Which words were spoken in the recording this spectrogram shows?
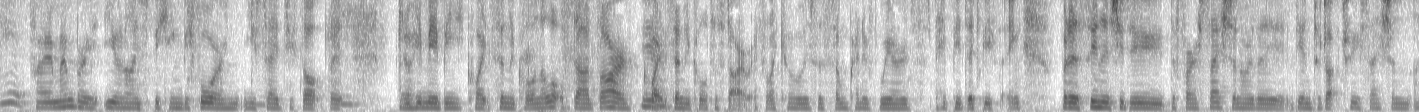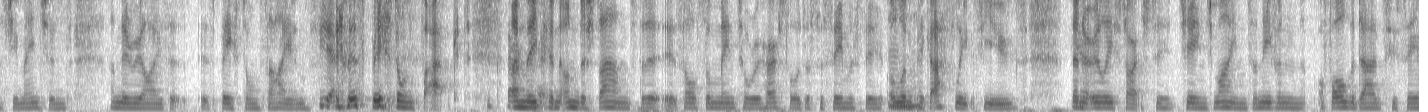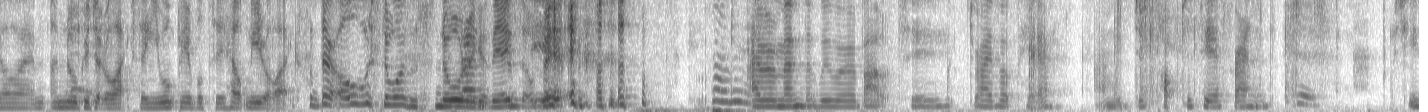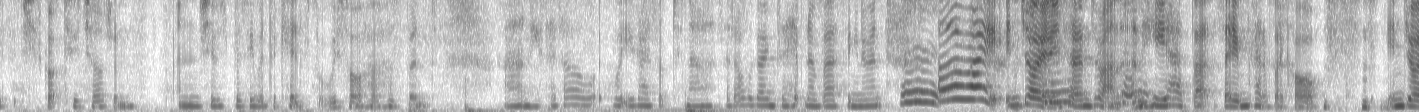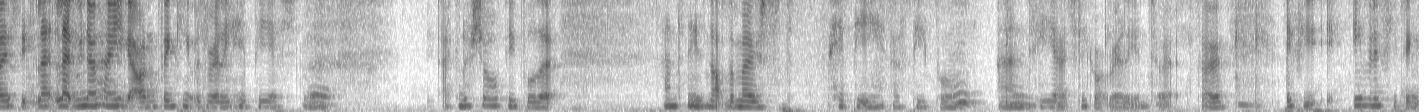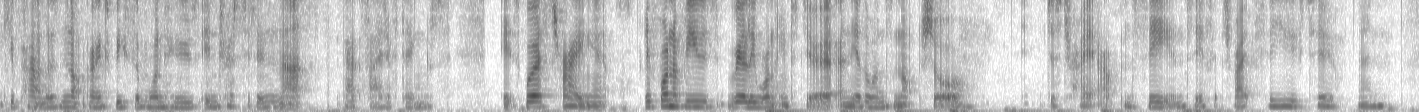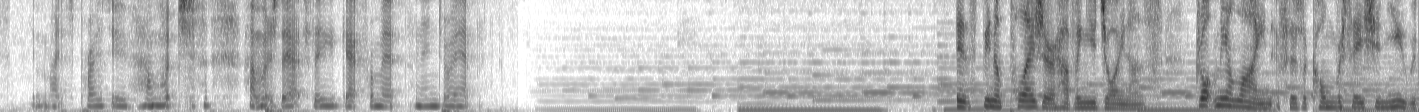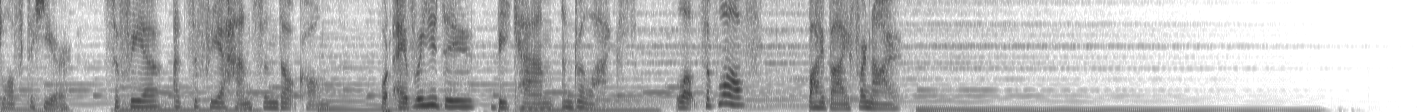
If I remember you and I speaking before, and you said you thought that you know, he may be quite cynical, and a lot of dads are quite yeah. cynical to start with. Like, oh, is this some kind of weird hippy dippy thing? But as soon as you do the first session or the, the introductory session, as you mentioned, and they realise that it's based on science, yeah. it's based on fact, exactly. and they can understand that it's also mental rehearsal, just the same as the mm-hmm. Olympic athletes use, then yeah. it really starts to change minds. And even of all the dads who say, "Oh, I'm, I'm no good at relaxing. You won't be able to help me relax," they're always the ones snoring at the end just, of yeah. it. I remember we were about to drive up here and we just popped to see a friend. She's she's got two children, and she was busy with the kids, but we saw her husband. And he said, Oh, what, are you guys up to now? I said, Oh, we're going to hypnobirthing. And he went, mm. All right, enjoy. And he mm. turned around and he had that same kind of like, Oh, enjoy. See, let, let me know how you get on, thinking it was really hippie ish. I can assure people that Anthony's not the most hippie of people, mm. and mm. he actually got really into it. So, mm. if you even if you think your partner's not going to be someone who's interested in that that side of things, it's worth trying it. If one of you's really wanting to do it and the other one's not sure, just try it out and see and see if it's right for you too. And it might surprise you how much how much they actually get from it and enjoy it. It's been a pleasure having you join us. Drop me a line if there's a conversation you would love to hear. Sophia at sophiahansen.com. Whatever you do, be calm and relaxed. Lots of love. Bye bye for now.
